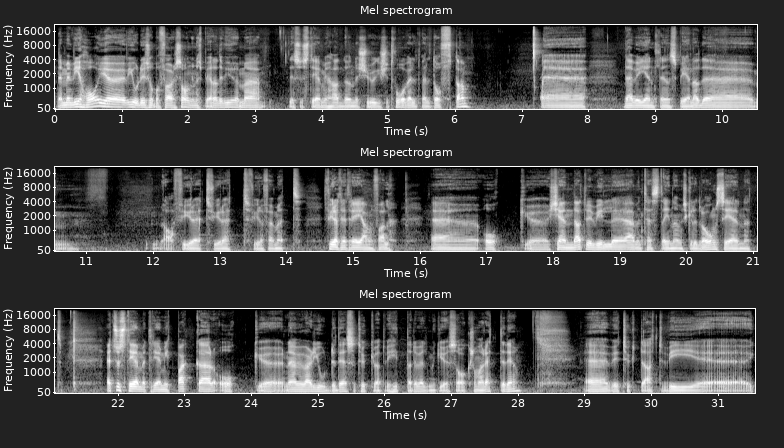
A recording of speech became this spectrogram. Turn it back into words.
Nej men vi har ju, vi gjorde ju så på försäsongen, spelade vi ju med det system vi hade under 2022 väldigt, väldigt ofta. Eh, där vi egentligen spelade mm, ja, 4-1, 4-1, 4-5-1, 4-3-3 i anfall. Eh, och Eh, kände att vi ville även testa innan vi skulle dra igång serien ett, ett system med tre mittbackar och eh, när vi väl gjorde det så tycker vi att vi hittade väldigt mycket saker som var rätt i det. Eh, vi tyckte att vi eh,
